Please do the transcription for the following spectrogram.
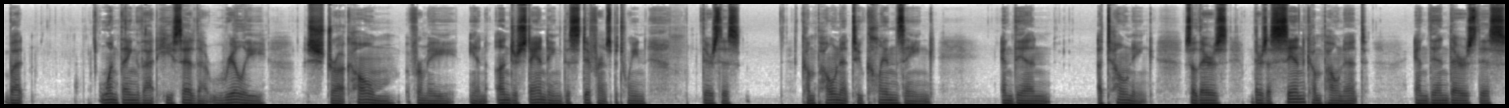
But one thing that he said that really struck home for me in understanding this difference between there's this component to cleansing and then atoning. So there's there's a sin component and then there's this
